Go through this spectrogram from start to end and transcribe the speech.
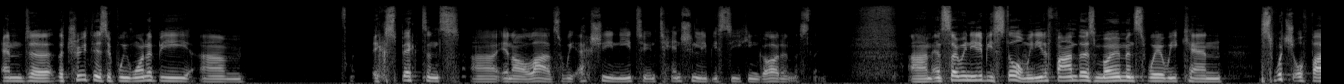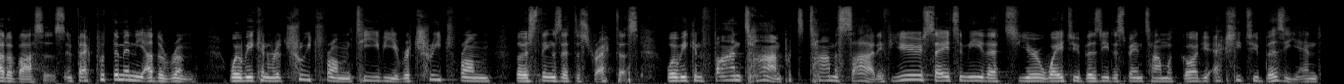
And uh, the truth is, if we want to be um, expectant uh, in our lives, we actually need to intentionally be seeking God in this thing. Um, and so we need to be still. We need to find those moments where we can switch off our devices. In fact, put them in the other room. Where we can retreat from TV, retreat from those things that distract us, where we can find time, put time aside. If you say to me that you're way too busy to spend time with God, you're actually too busy. And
